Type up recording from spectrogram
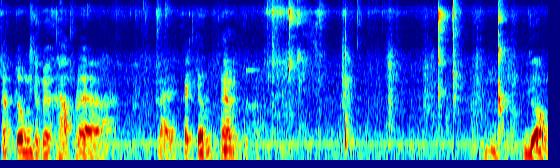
tập trung cho việc học là lại cái chuẩn ha. Ừ, dồn.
